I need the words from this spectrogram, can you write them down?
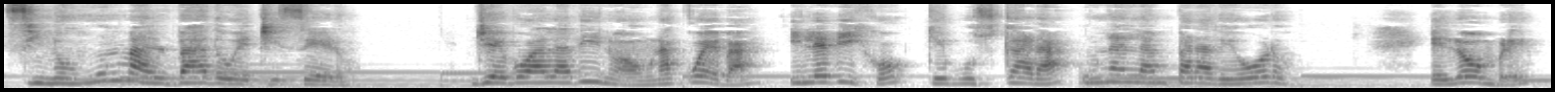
sino un malvado hechicero. Llevó a Aladino a una cueva y le dijo que buscara una lámpara de oro. El hombre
